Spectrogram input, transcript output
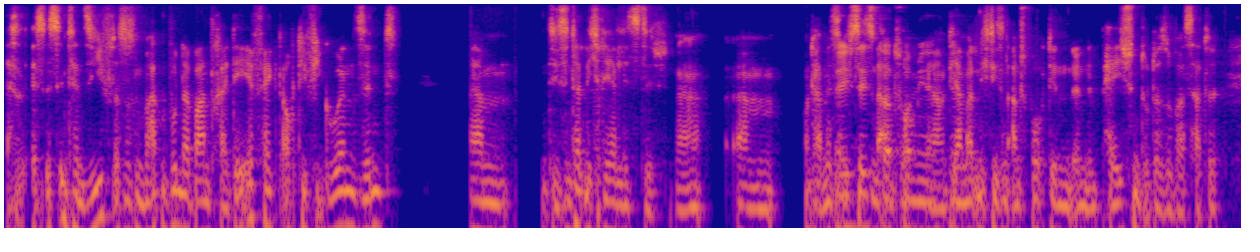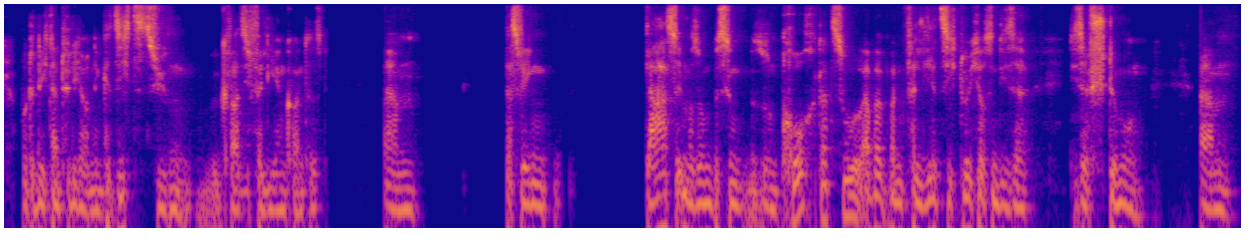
es, es, ist intensiv, das ist ein, hat einen wunderbaren 3D-Effekt. Auch die Figuren sind, ähm, die sind halt nicht realistisch. Ne? Ähm, und haben jetzt ja, nicht diesen Anspruch, ja, die haben halt nicht diesen Anspruch, den ein Impatient oder sowas hatte, wo du dich natürlich auch in den Gesichtszügen quasi verlieren konntest. Ähm, deswegen, klar hast du immer so ein bisschen so einen Bruch dazu, aber man verliert sich durchaus in diese, dieser Stimmung. Ähm,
